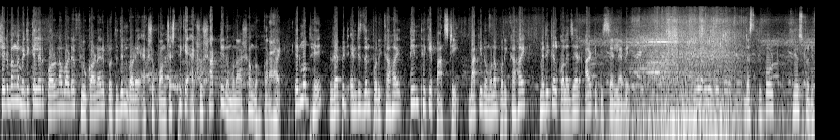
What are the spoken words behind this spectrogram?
শেরবাংলা মেডিকেলের করোনা ওয়ার্ডে ফ্লু কর্নারে প্রতিদিন গড়ে একশো পঞ্চাশ থেকে একশো ষাটটি নমুনা সংগ্রহ করা হয়। এর মধ্যে র্যাপিড অ্যান্টিজেন পরীক্ষা হয় তিন থেকে পাঁচটি। বাকি নমুনা পরীক্ষা হয় মেডিকেল কলেজের আরটিপিসিআর ল্যাবে। ডেস্ক রিপোর্ট, নিউজ টোয়েন্টি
